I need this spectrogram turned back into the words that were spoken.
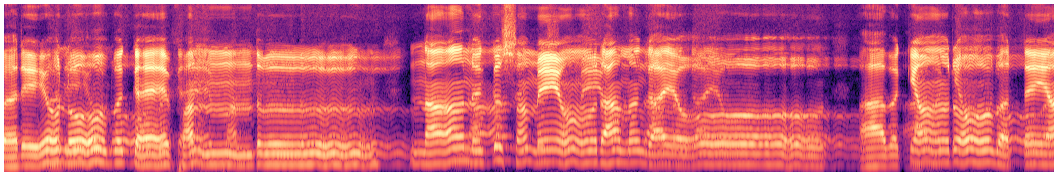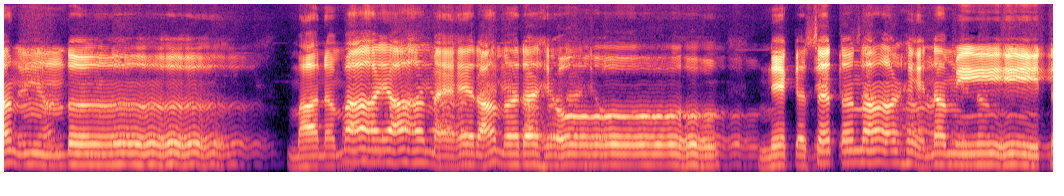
ਪਰਿਓ ਲੋਭ ਕੈ ਫੰਦ। ਨਾਨਕ ਸਮਿਓ ਰਾਮ ਗਾਇਓ। ਆਵ ਕਿਉ ਰੋਵਤ ਅੰਦ ਮਨ ਮਾਇਆ ਮੈਂ ਰਾਮ ਰਹਿਓ। ਨਿਕਸਤ ਨਾਹਿ ਨਮੀਤ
